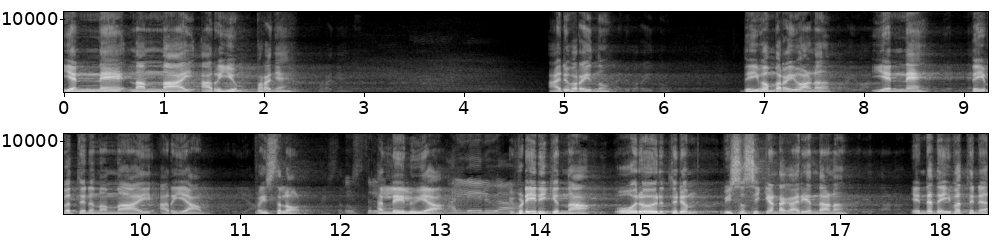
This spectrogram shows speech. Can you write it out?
എന്നെ നന്നായി അറിയും. പറഞ്ഞേ. ആര് പറയുന്നു? ദൈവം പറയുവാണ് എന്നെ ദൈവത്തിന് നന്നായി അറിയാം. പ്രൈസ്തലോൺ ഹല്ലേ ലുയാ ഇവിടെ ഇരിക്കുന്ന ഓരോരുത്തരും വിശ്വസിക്കേണ്ട കാര്യം എന്താണ്? എന്റെ ദൈവത്തിന്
